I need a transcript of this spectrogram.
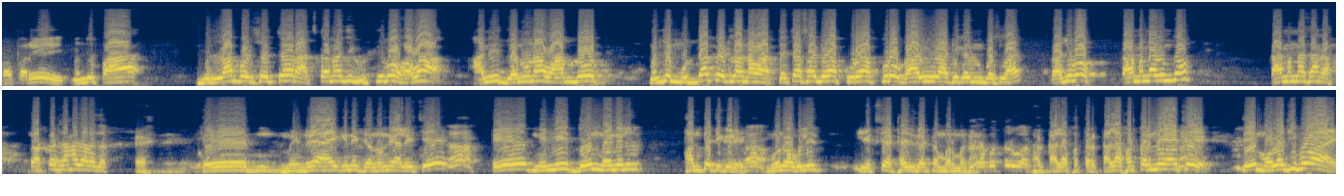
बापरे म्हणजे पा जिल्हा परिषदच्या राजकारणाची घुसलीभाव हवा आणि जनुना वागडोत म्हणजे मुद्दा पेटला नवा. त्याच्यासाठी हा पुरा पुरो गाव या ठिकाणी बसलाय. राजू भाऊ काय म्हणणार तुमचं? काय म्हणणार सांगा? शॉर्टकट सांगा जरा जर. ते मेंढरे आहे की नाही जनोनी आलीचे ते नेहमी दोन महिने थांबते तिकडे. गुणवागुली एकशे अठ्ठावीस गट नंबरमध्ये. काला फत्तर काला फत्तर नाही आहे ते. ते मौलाजी बो आहे.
